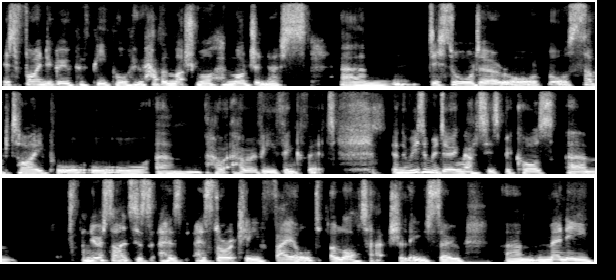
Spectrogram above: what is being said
is find a group of people who have a much more homogenous um, disorder or, or subtype or, or, or um, how, however you think of it. And the reason we're doing that is because um, neuroscience has, has, historically failed a lot, actually. So um, many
